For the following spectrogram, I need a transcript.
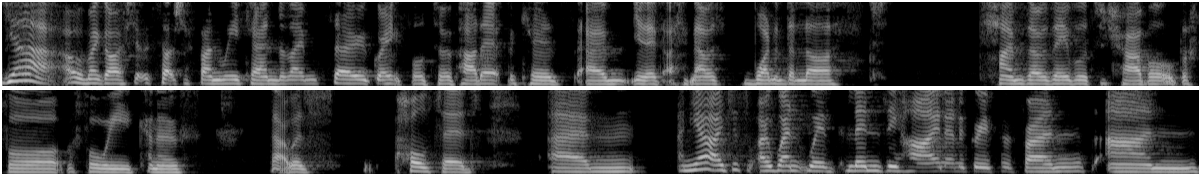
Yeah. Oh my gosh, it was such a fun weekend, and I'm so grateful to have had it because, um, you know, I think that was one of the last times I was able to travel before before we kind of that was halted. Um, and yeah, I just I went with Lindsey Hein and a group of friends, and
